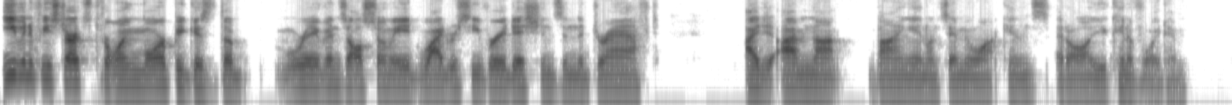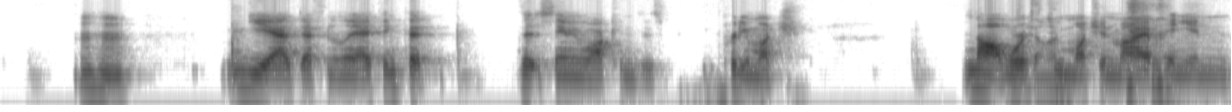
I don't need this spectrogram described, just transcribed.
even if he starts throwing more because the Ravens also made wide receiver additions in the draft, I, I'm not buying in on Sammy Watkins at all. You can avoid him. Mm-hmm. Yeah, definitely. I think that, that Sammy Watkins is pretty much not worth too much in my opinion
